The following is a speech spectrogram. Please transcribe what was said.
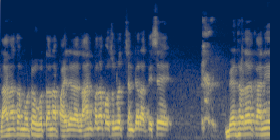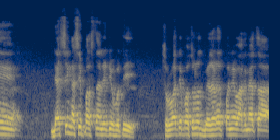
लहानाचा मोठं होताना पाहिलेला आहे लहानपणापासूनच शंकर अतिशय बेधडक आणि डॅशिंग अशी पर्सनॅलिटी होती. सुरुवातीपासूनच बेधडकपणे वागण्याचा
